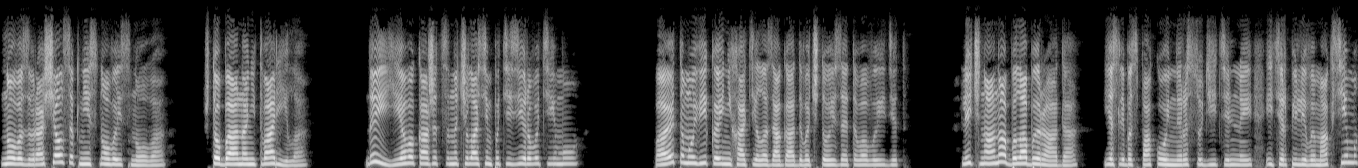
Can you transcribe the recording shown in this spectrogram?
но возвращался к ней снова и снова, чтобы она не творила. Да и Ева, кажется, начала симпатизировать ему. Поэтому Вика и не хотела загадывать, что из этого выйдет. Лично она была бы рада, если бы спокойный, рассудительный и терпеливый Максим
